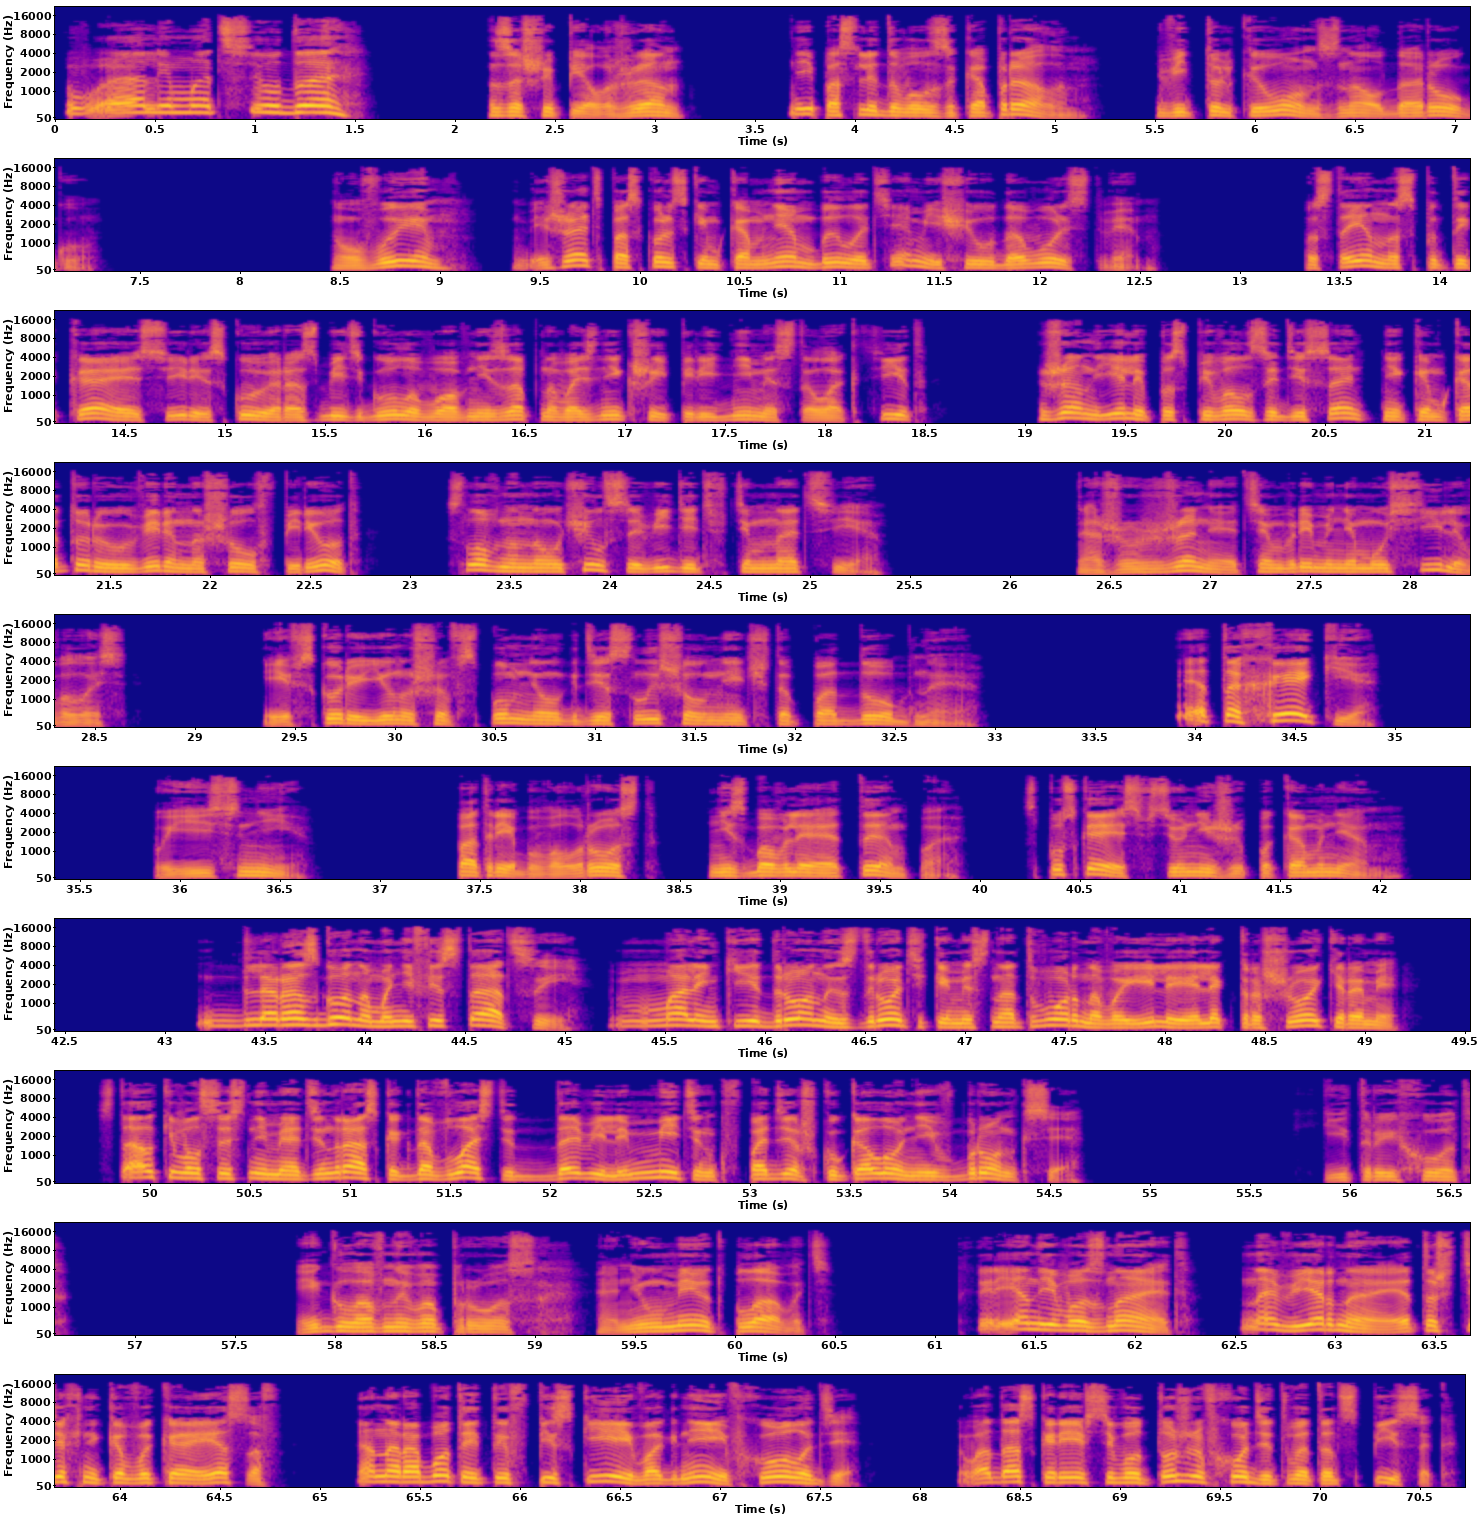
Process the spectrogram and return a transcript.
«Валим отсюда!» — зашипел Жан, и последовал за капралом, ведь только он знал дорогу. Увы, бежать по скользким камням было тем еще удовольствием. Постоянно спотыкаясь и рискуя разбить голову о внезапно возникший перед ними сталактит, Жан еле поспевал за десантником, который уверенно шел вперед, словно научился видеть в темноте. А жужжание тем временем усиливалось, и вскоре юноша вспомнил, где слышал нечто подобное. Это хэки!» «Поясни», — потребовал Рост, не сбавляя темпа, спускаясь все ниже по камням. «Для разгона манифестаций. Маленькие дроны с дротиками снотворного или электрошокерами. Сталкивался с ними один раз, когда власти давили митинг в поддержку колонии в Бронксе». Хитрый ход. И главный вопрос. Они умеют плавать? Хрен его знает. Наверное, это ж техника ВКСов. Она работает и в песке, и в огне, и в холоде. Вода, скорее всего, тоже входит в этот список.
